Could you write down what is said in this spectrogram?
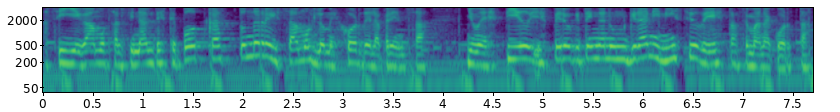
Así llegamos al final de este podcast donde revisamos lo mejor de la prensa. Yo me despido y espero que tengan un gran inicio de esta semana corta.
